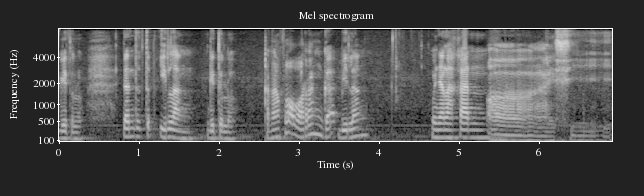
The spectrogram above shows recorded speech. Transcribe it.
gitu loh, dan tetap hilang gitu loh. Kenapa orang nggak bilang menyalahkan Oh, I see.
